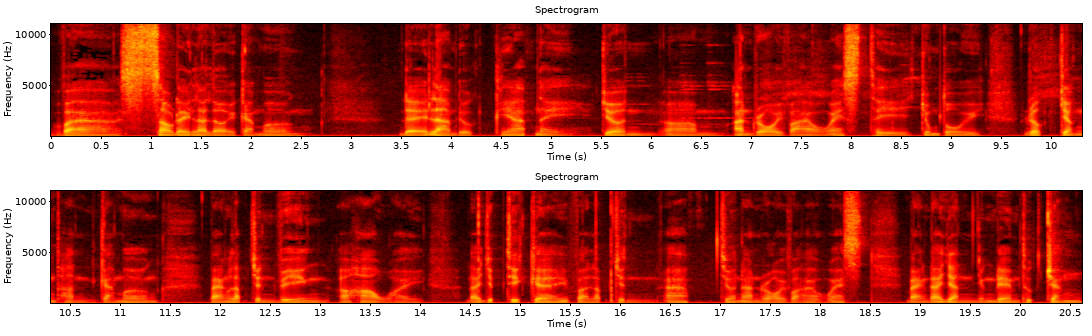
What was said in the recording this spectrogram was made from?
Và sau đây là lời cảm ơn để làm được cái app này trên um, Android và iOS thì chúng tôi rất chân thành cảm ơn bạn lập trình viên ở Huawei đã giúp thiết kế và lập trình app trên Android và iOS. Bạn đã dành những đêm thức trắng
